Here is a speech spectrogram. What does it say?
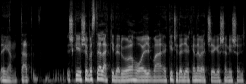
igen, tehát és később ez tényleg kiderül, hogy már kicsit egyébként nevetségesen is, hogy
